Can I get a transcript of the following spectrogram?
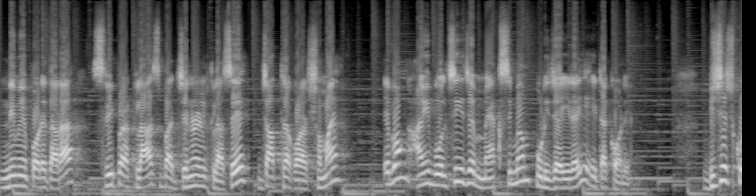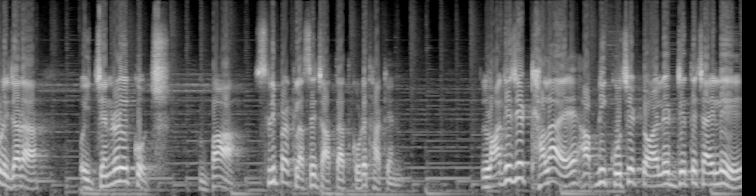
নেমে পড়ে তারা স্লিপার ক্লাস বা জেনারেল ক্লাসে যাত্রা করার সময় এবং আমি বলছি যে ম্যাক্সিমাম পরিযায়ীরাই এটা করে। বিশেষ করে যারা ওই জেনারেল কোচ বা স্লিপার ক্লাসে যাতায়াত করে থাকেন। লাগেজের ঠেলায় আপনি কোচের টয়লেট যেতে চাইলে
